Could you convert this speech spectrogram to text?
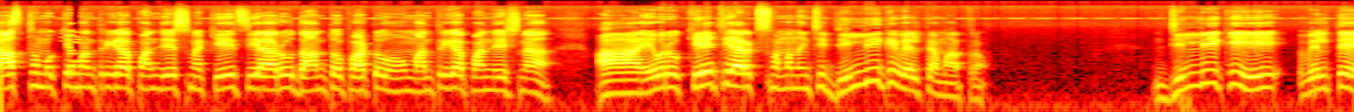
రాష్ట్ర ముఖ్యమంత్రిగా పనిచేసిన కేసీఆర్ దాంతోపాటు మంత్రిగా పనిచేసిన ఎవరు కేటీఆర్కి సంబంధించి ఢిల్లీకి వెళ్తే మాత్రం ఢిల్లీకి వెళ్తే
